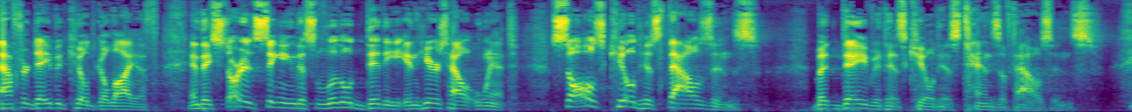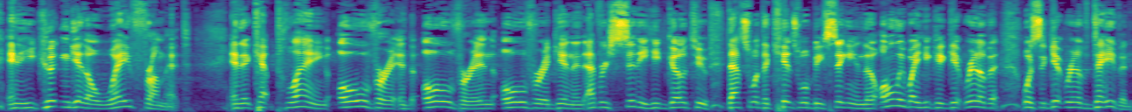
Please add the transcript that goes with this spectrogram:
after David killed Goliath. And they started singing this little ditty, and here's how it went Saul's killed his thousands, but David has killed his tens of thousands. And he couldn't get away from it and it kept playing over and over and over again. In every city he'd go to, that's what the kids would be singing. And the only way he could get rid of it was to get rid of David.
